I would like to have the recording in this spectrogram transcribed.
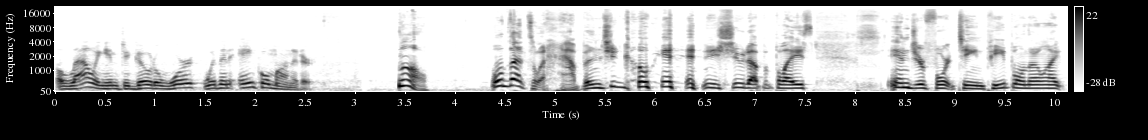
allowing him to go to work with an ankle monitor. No. Well, that's what happens. You go in and you shoot up a place, injure 14 people, and they're like,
